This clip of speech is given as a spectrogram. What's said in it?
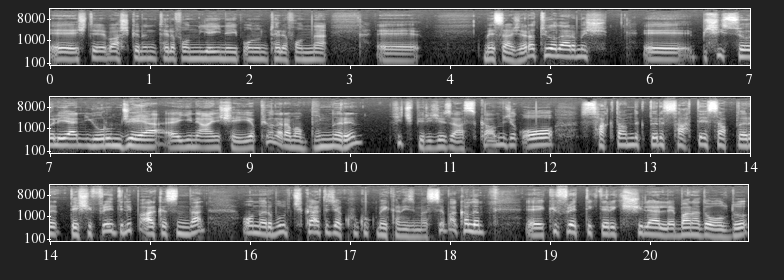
E, işte başkanın telefonunu yayınlayıp onun telefonuna mesajlar atıyorlarmış e, bir şey söyleyen yorumcuya e, yine aynı şeyi yapıyorlar ama bunların hiçbir cezası kalmayacak. O saklandıkları sahte hesapları deşifre edilip arkasından onları bulup çıkartacak hukuk mekanizması. Bakalım e, küfrettikleri kişilerle bana da oldu.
